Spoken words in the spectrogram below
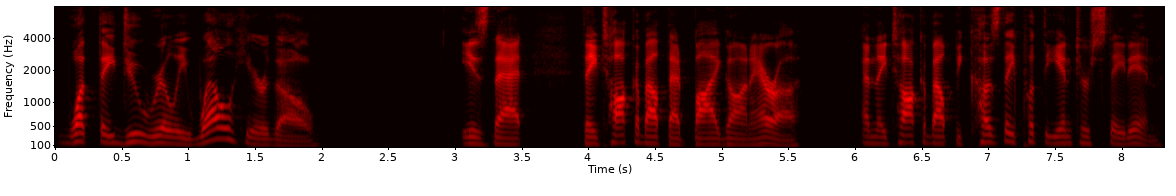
what they do really well here, though, is that they talk about that bygone era and they talk about because they put the interstate in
